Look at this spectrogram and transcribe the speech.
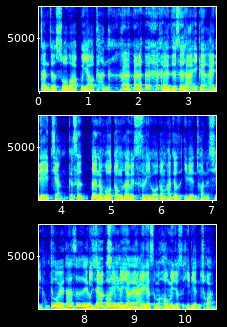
站着说话不腰疼。可能只是他一个 idea 一讲，可是任何活动，特别实体活动，它就是一连串的系统。对，它是有。你只要前面要改一个什么，后面就是一连串。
